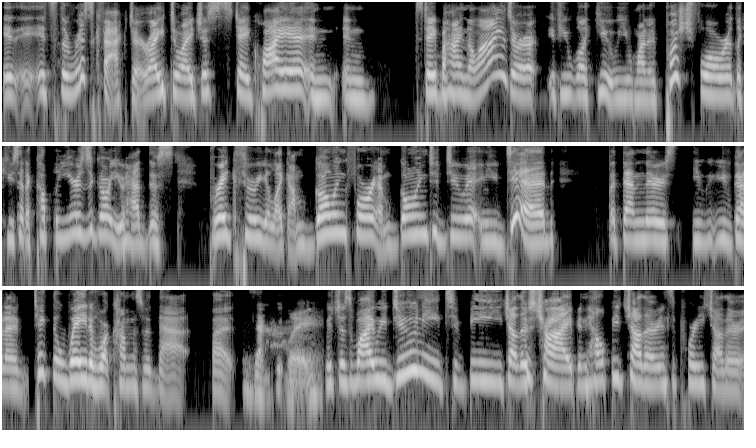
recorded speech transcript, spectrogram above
it, it's the risk factor right? Do i just stay quiet and and stay behind the lines? Or if you like you you want to push forward like you said a couple years ago you had this breakthrough you're like i'm going for it i'm going to do it and you did but then there's you you've got to take the weight of what comes with that but exactly. which is why we do need to be each other's tribe and help each other and support each other.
